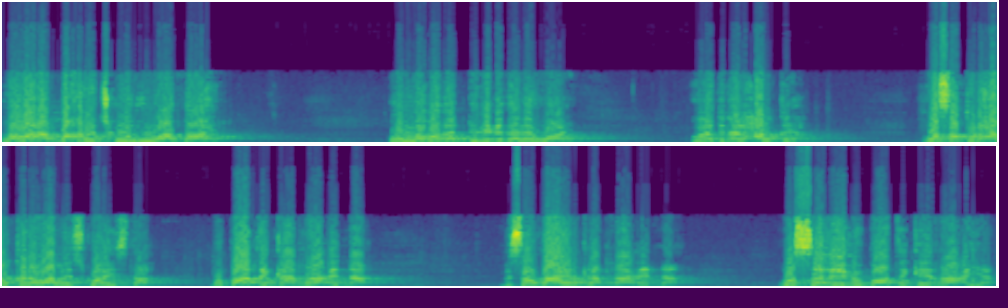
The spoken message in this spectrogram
labana makrajkoodu waa daahir oo labada dhibicda le waay oo adna alxalqi ah wasatulxalqina waa la haystaa ma baatinkaan raacinaa mise daahirkaan raacinaa wasaxiixu baatinkay raacayaan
